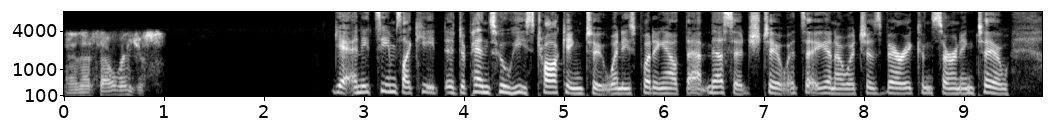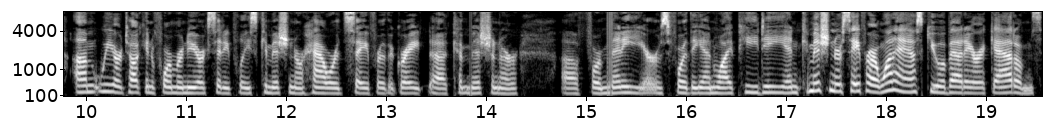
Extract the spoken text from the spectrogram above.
And that's outrageous. Yeah, and it seems like he it depends who he's talking to when he's putting out that message too. It's a you know which is very concerning too. Um, we are talking to former New York City Police Commissioner Howard Safir, the great uh, commissioner. Uh, for many years for the NYPD. And Commissioner Safir, I want to ask you about Eric Adams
